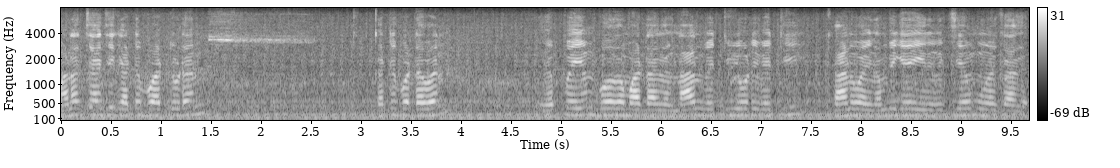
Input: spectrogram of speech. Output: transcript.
மனச்சாட்சி கட்டுப்பாட்டுடன் கட்டுப்பட்டவன் எப்பையும் போக மாட்டாங்க நான் வெற்றியோடு வெற்றி காணுவாய். நம்பிக்கை இது நிச்சயம் உனக்காக.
